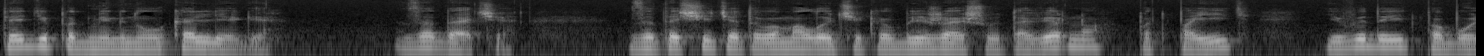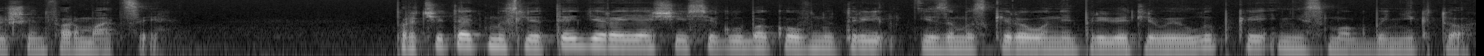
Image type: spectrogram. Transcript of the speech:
Тедди подмигнул коллеге. Задача – затащить этого молодчика в ближайшую таверну, подпоить и выдаить побольше информации. Прочитать мысли Тедди, роящиеся глубоко внутри и замаскированной приветливой улыбкой, не смог бы никто.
